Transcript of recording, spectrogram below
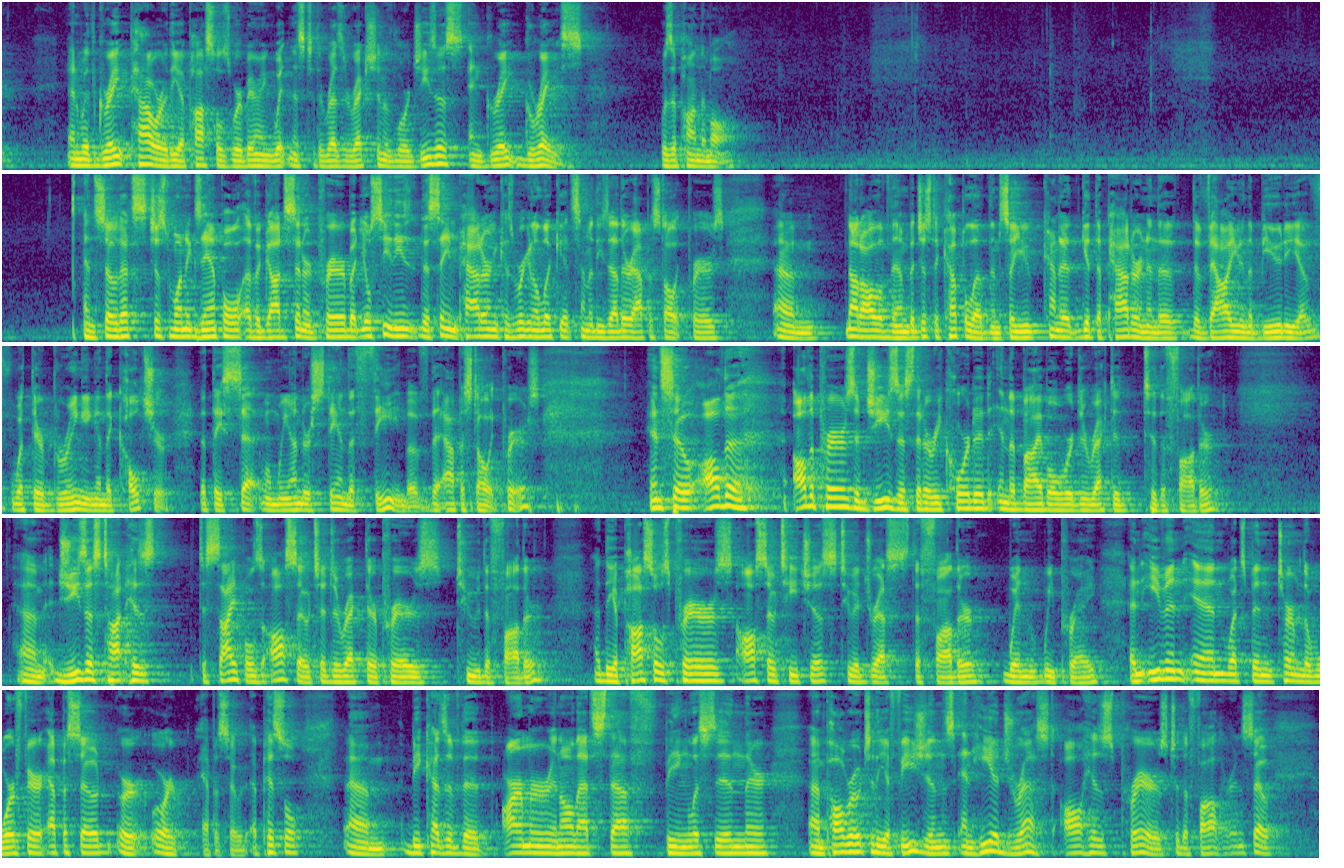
and with great power the apostles were bearing witness to the resurrection of Lord Jesus, and great grace was upon them all. And so that's just one example of a God centered prayer, but you'll see these, the same pattern because we're going to look at some of these other apostolic prayers. Um, not all of them, but just a couple of them. So you kind of get the pattern and the, the value and the beauty of what they're bringing and the culture that they set when we understand the theme of the apostolic prayers. And so all the, all the prayers of Jesus that are recorded in the Bible were directed to the Father. Um, Jesus taught his disciples also to direct their prayers to the Father. Uh, the apostles' prayers also teach us to address the Father when we pray. And even in what's been termed the warfare episode or, or episode, epistle, um, because of the armor and all that stuff being listed in there, um, Paul wrote to the Ephesians and he addressed all his prayers to the Father. And so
